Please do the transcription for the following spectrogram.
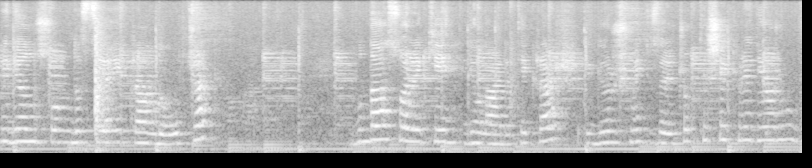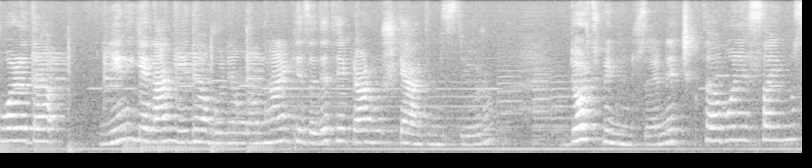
videonun sonunda siyah ekranda olacak. Bundan sonraki videolarda tekrar görüşmek üzere. Çok teşekkür ediyorum. Bu arada yeni gelen, yeni abone olan herkese de tekrar hoş geldiniz diyorum. 4000'in üzerine çıktı abone sayımız.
